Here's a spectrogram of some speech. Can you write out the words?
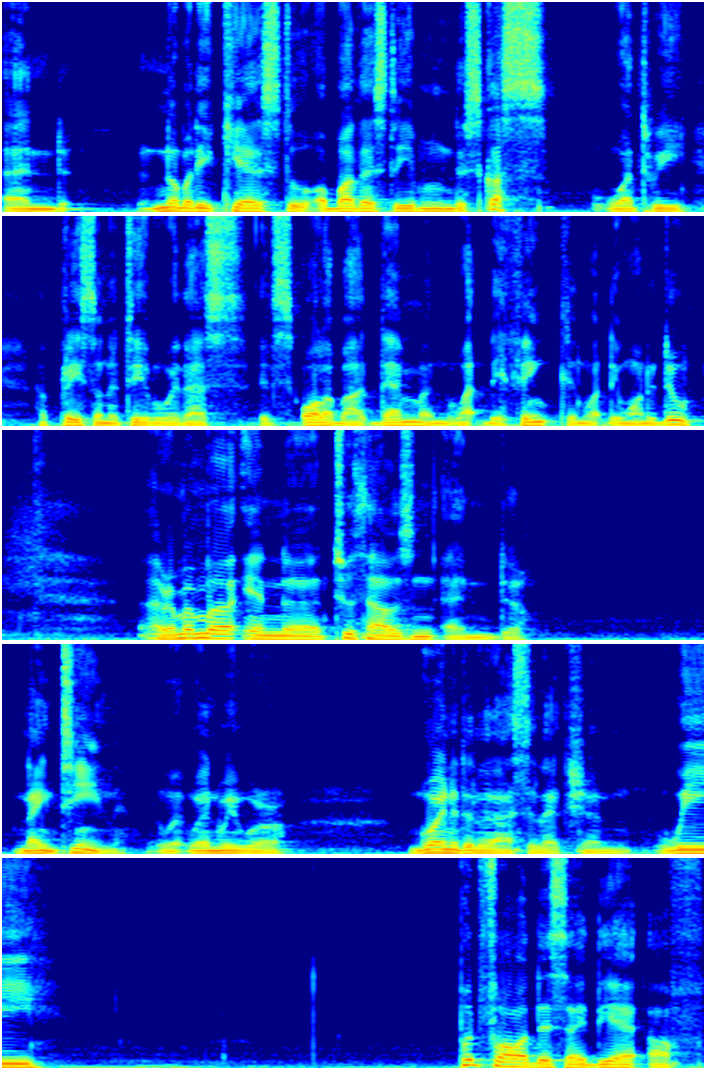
And nobody cares to or bothers to even discuss what we have placed on the table with us. It's all about them and what they think and what they want to do. I remember in uh, 2019, when we were going into the last election, we put forward this idea of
